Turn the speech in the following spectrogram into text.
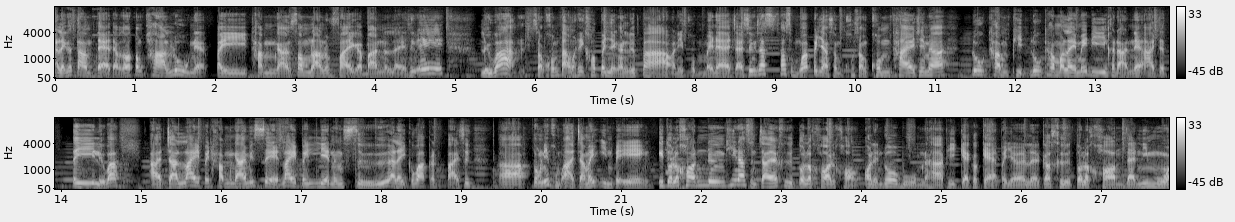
อะไรก็ตามแต่แต่ว่าต้องพาลูกเนี่ยไปทำงานซ่อมรางรถไฟกับมันอะไรซึ่งเอ๊ะหรือว่าสังคมต่างประเทศเขาเป็นอย่างนั้นหรือเปล่า อันนี้ผมไม่แน่ใจ ซึ่งถ้าถ้าสมมติว่าเป็นอย่างสังคมสังคมไทยใช่ไหมฮะลูกทำผิดลูกทำอะไรไม่ดีขนาดนี้อาจจะตีหรือว่า อาจจะไล่ไปทำงานพิเศษ ไล่ไปเรียนหนังสืออะไรก็ว่ากันไป ซึ่งตรงนี้ผมอาจจะไม่อินไปเอง อีกตัวละครหนึ่งที่น่าสนใจก็คือตัวละครของออร์เรนโดบูมนะฮะพี่แกก็แก่ไปเยอะเลย ก็คือตัวละครแดนนี่มัว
